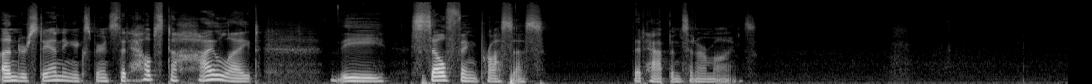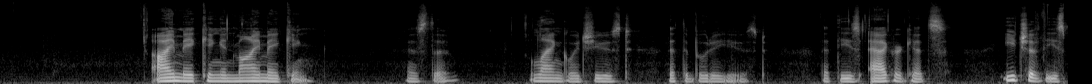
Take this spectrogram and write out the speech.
understanding experience that helps to highlight the selfing process that happens in our minds. I making and my making is the language used that the Buddha used that these aggregates, each of these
